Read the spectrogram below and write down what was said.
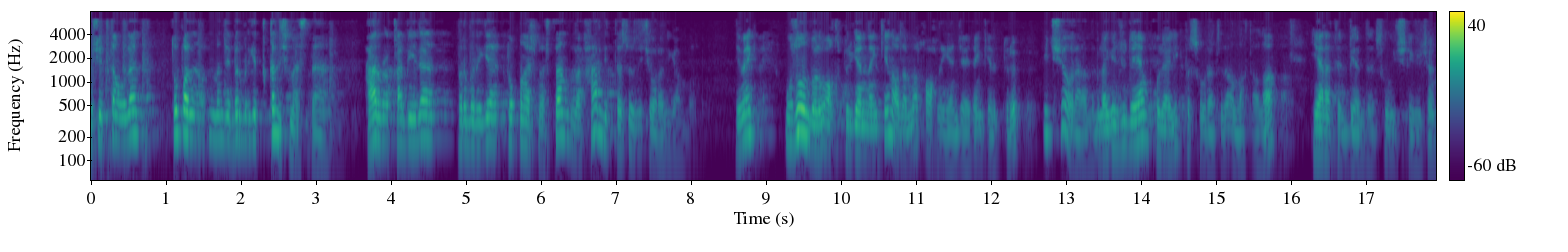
O'sha yerdan ular to'pol bunday bir biriga tiqilishmasdan har bir qabila bir biriga to'qnashmasdan ular har bittasi o'zi ichaveradigan bo'ldi. Demak uzun bo'lib oqib turgandan keyin odamlar xohlagan joydan kelib turib ichishaveradi bularga judayam qulaylik bir suratida alloh taolo yaratib berdi suv ichishlik uchun.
